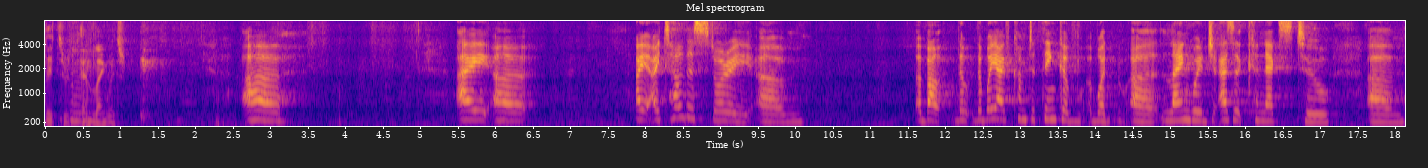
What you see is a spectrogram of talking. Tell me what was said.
literature mm. and language? Uh, I, uh, I, I, tell this story um, about the, the way I've come to think of what uh, language as it connects to um,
